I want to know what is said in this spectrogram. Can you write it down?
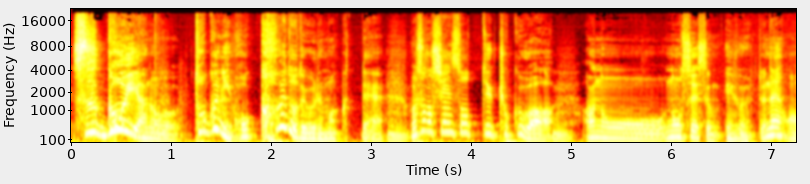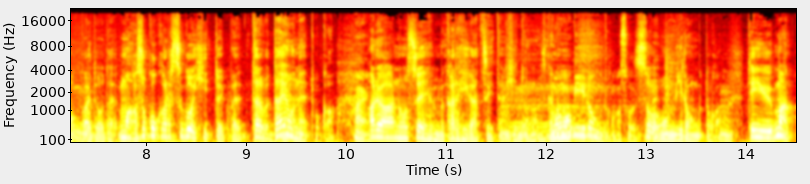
すごいあの特に北海道で売れまくってうん「噂の真相」っていう曲は、うん。あのノース FM ってね北海道で、まああそこからすごいヒットいっぱい。例えば「だよね」とか、はい。あれはノース FM から火がついたヒットなんですけども、モンビーロングとかもそうですそう、ねオンビロングとか、うん。っていう、ま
